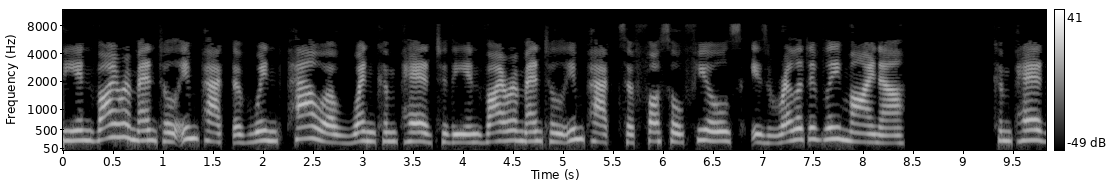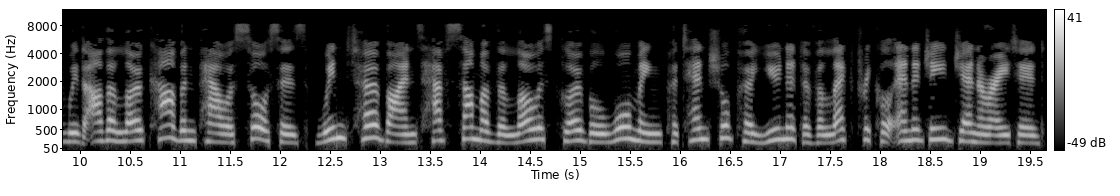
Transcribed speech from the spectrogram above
The environmental impact of wind power when compared to the environmental impacts of fossil fuels, is relatively minor. Compared with other low-carbon power sources, wind turbines have some of the lowest global warming potential per unit of electrical energy generated.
